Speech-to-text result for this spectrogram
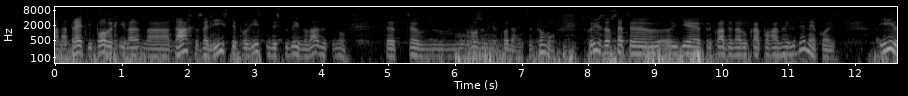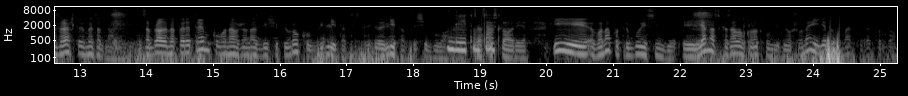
А на третій поверх і на, на дах залізти, пролізти десь туди і вилазити. Ну, це, це в, в розумі не вкладається. Тому, скоріш за все, це є прикладена рука поганої людини якоїсь. І зрештою ми забрали її. Забрали на перетримку, вона вже у нас більше півроку від літа. Це е, літом це ще було Літом, ця так. історія. І вона потребує сім'ю. І Лена сказала в короткому відео, що в неї є документи за кордоном.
